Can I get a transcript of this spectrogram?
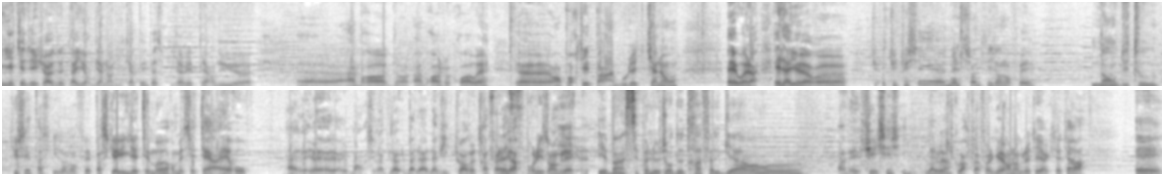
Il était déjà d'ailleurs bien handicapé parce qu'il avait perdu euh, un, bras, un bras, je crois, ouais, emporté par un boulet de canon. Et voilà. Et d'ailleurs, tu, tu- sais, Nelson, ce qu'ils en ont fait? Non, du tout. Tu sais pas ce qu'ils en ont fait? Parce qu'il était mort, mais c'était un héros. Ah, euh, bon, c'est la, la- la- la victoire de Trafalgar Ah, pour les Anglais. Eh ben, c'est pas le jour de Trafalgar en... Ah ben si, si, si. Il y a Voilà. le square Trafalgar en Angleterre, etc. Et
